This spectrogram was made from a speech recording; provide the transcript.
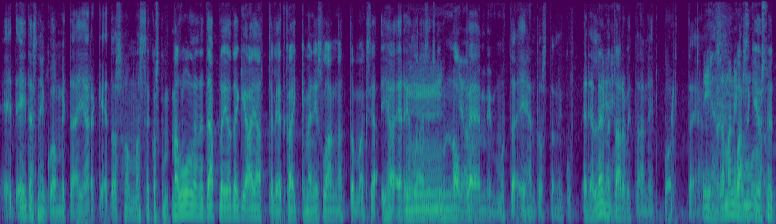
et, ei tässä niinku ole mitään järkeä tuossa hommassa, koska mä luulen, että Apple jotenkin ajatteli, että kaikki menisi langattomaksi ja ihan erilaiseksi mm, niinku nopeammin, joo. mutta eihän tuosta niinku, edelleen ei. me tarvitaan niitä portteja. Ihan sama niin kuin jos nyt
